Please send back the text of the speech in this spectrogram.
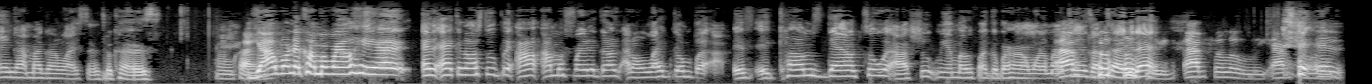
and got my gun license because okay. Y'all want to come around here and acting all stupid? I, I'm afraid of guns. I don't like them, but if it comes down to it, I'll shoot me a motherfucker behind one of my kids. I'll tell you that. Absolutely, absolutely. and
